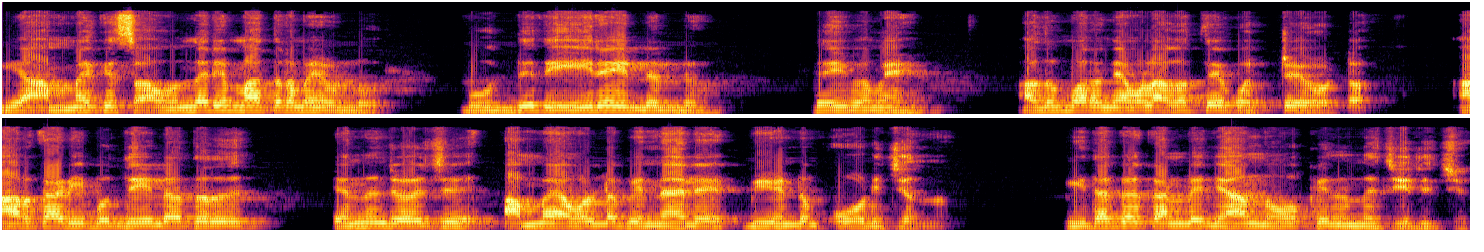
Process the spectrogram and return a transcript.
ഈ അമ്മയ്ക്ക് സൗന്ദര്യം മാത്രമേ ഉള്ളൂ. ബുദ്ധി തീരെ ഇല്ലല്ലോ. ദൈവമേ അതും പറഞ്ഞ് അവൾ അകത്തേക്ക് ഒറ്റയോട്ടം. ആർക്കാടി ബുദ്ധിയില്ലാത്തത്? എന്നും ചോദിച്ച് അമ്മ അവളുടെ പിന്നാലെ വീണ്ടും ഓടിച്ചെന്നു. ഇതൊക്കെ കണ്ട് ഞാൻ നോക്കി നിന്ന് ചിരിച്ചു.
